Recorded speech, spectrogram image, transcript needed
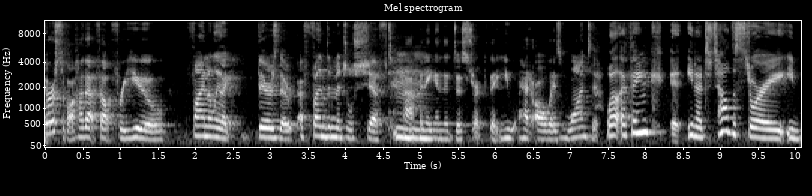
first of all, how that felt for you. Finally, like there's a, a fundamental shift mm-hmm. happening in the district that you had always wanted. Well, I think, you know, to tell the story, you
